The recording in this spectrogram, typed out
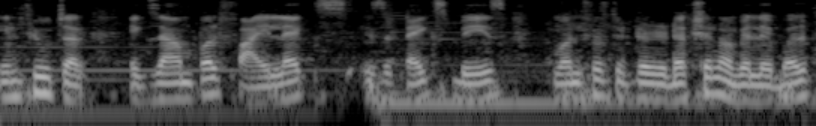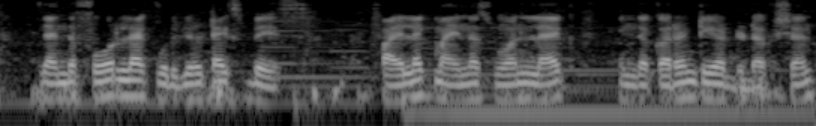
in future. Example 5 lakhs is the tax base, one fifth deduction available, then the 4 lakh would be the tax base. 5 lakh minus 1 lakh in the current year deduction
